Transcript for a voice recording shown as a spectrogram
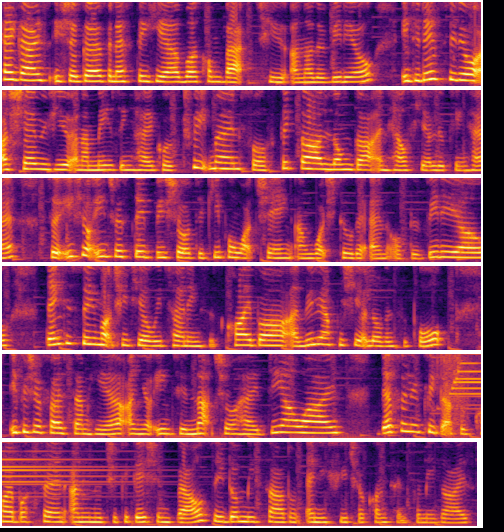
Hey guys, it's your girl Vanessa here. Welcome back to another video. In today's video, I'll share with you an amazing hair growth treatment for thicker, longer and healthier looking hair. So if you're interested, be sure to keep on watching and watch till the end of the video. Thank you so much if you're a returning subscriber. I really appreciate your love and support. If it's your first time here and you're into natural hair DIYs, definitely click that subscribe button and the notification bell so you don't miss out on any future content from me guys.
